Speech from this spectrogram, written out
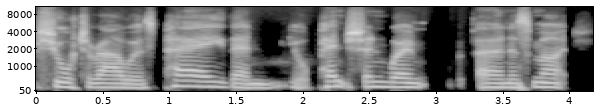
shorter hours pay, then your pension won't earn as much.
